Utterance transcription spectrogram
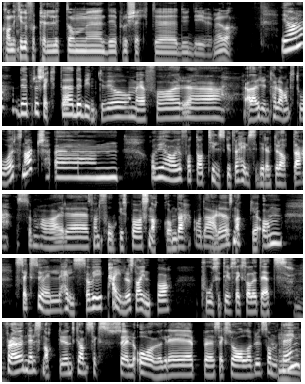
Kan ikke du fortelle litt om eh, det prosjektet du driver med, da? ja, det prosjektet det begynte vi jo med for eh, ja, det er rundt halvannet to år snart. Um, og vi har jo fått da tilskudd fra Helsedirektoratet, som har eh, sånn fokus på å snakke om det. Og da er det å snakke om seksuell helse. Og vi peiler oss da inn på positiv seksualitet. For det er jo en del snakk rundt ikke seksuelle overgrep, eh, seksuallovbrudd, sånne ting.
